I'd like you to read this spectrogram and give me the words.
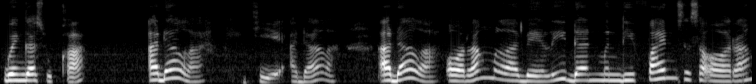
gue nggak suka adalah cie adalah adalah orang melabeli dan mendefine seseorang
